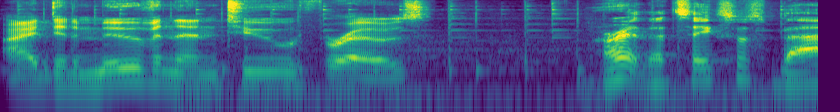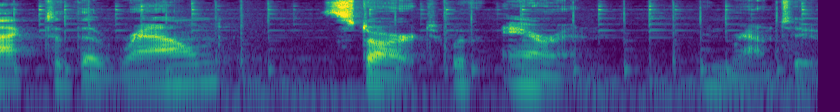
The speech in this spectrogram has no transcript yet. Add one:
I did a move and then two throws. All right, that takes us back to the round start with Aaron in round two.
